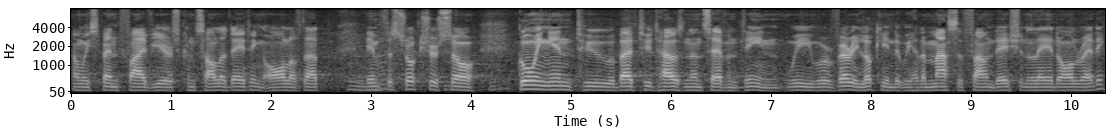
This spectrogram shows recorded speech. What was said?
and we spent five years consolidating all of that mm -hmm. infrastructure. So going into about 2017, we were very lucky in that we had a massive foundation laid already.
